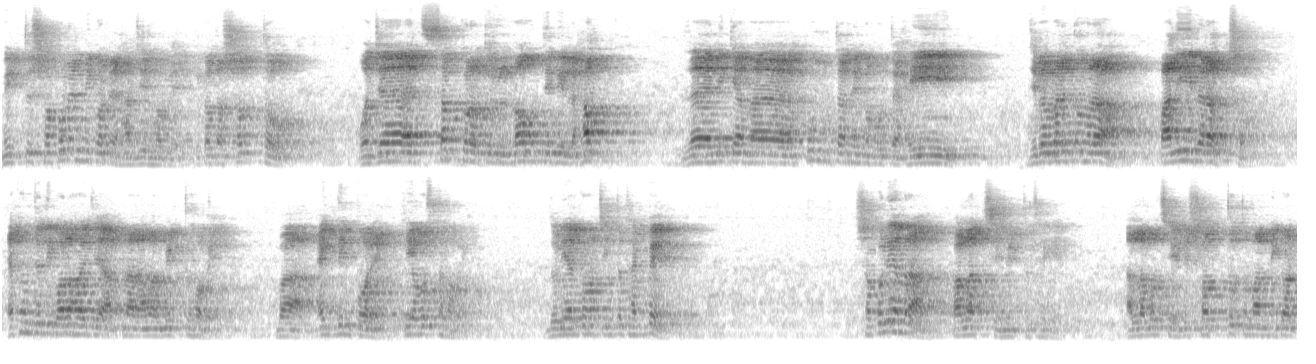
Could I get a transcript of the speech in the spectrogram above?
মৃত্যু সকলের নিকটে হাজির হবে। এ কথা সত্য। ওজায়াত সক্রতুল মাউতি হক। যে ব্যাপারে তোমরা পালিয়ে বেড়াচ্ছ, এখন যদি বলা হয় যে আপনার আমার মৃত্যু হবে বা একদিন পরে কি অবস্থা হবে, দুনিয়ার কোনো চিন্তা থাকবে? সকলেই আমরা পালাচ্ছি মৃত্যু থেকে। আল্লাহ বলছে, এটি সত্য তোমার নিকট।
